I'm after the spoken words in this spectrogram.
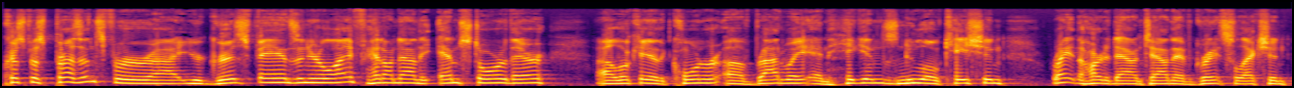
Christmas presents for uh, your Grizz fans in your life, head on down to the M Store there, uh, located at the corner of Broadway and Higgins. New location right in the heart of downtown. They have great selection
